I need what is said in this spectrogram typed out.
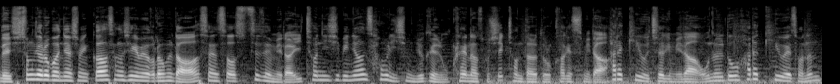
네, 시청자 여러분 안녕하십니까? 상식의 배우를 합니다. 센서 스튜디오입니다. 2022년 4월 26일 우크라이나 소식 전달하도록 하겠습니다. 하르키우 지역입니다. 오늘도 하르키우에서는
